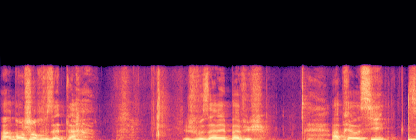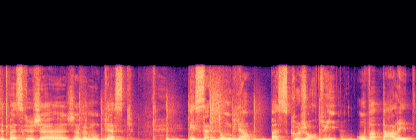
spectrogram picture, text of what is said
Ah bonjour, vous êtes là? Je vous avais pas vu. Après aussi, c'est parce que j'avais mon casque. Et ça tombe bien, parce qu'aujourd'hui, on va parler de...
